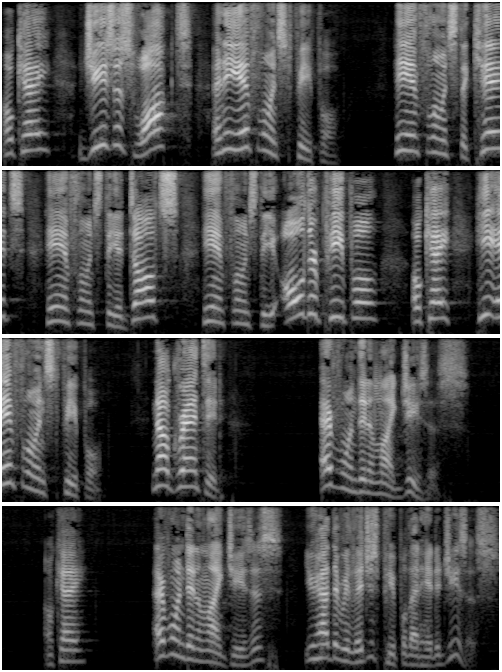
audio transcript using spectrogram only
Okay? Jesus walked and he influenced people. He influenced the kids, he influenced the adults, he influenced the older people. Okay? He influenced people. Now, granted, everyone didn't like Jesus. Okay? Everyone didn't like Jesus. You had the religious people that hated Jesus.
